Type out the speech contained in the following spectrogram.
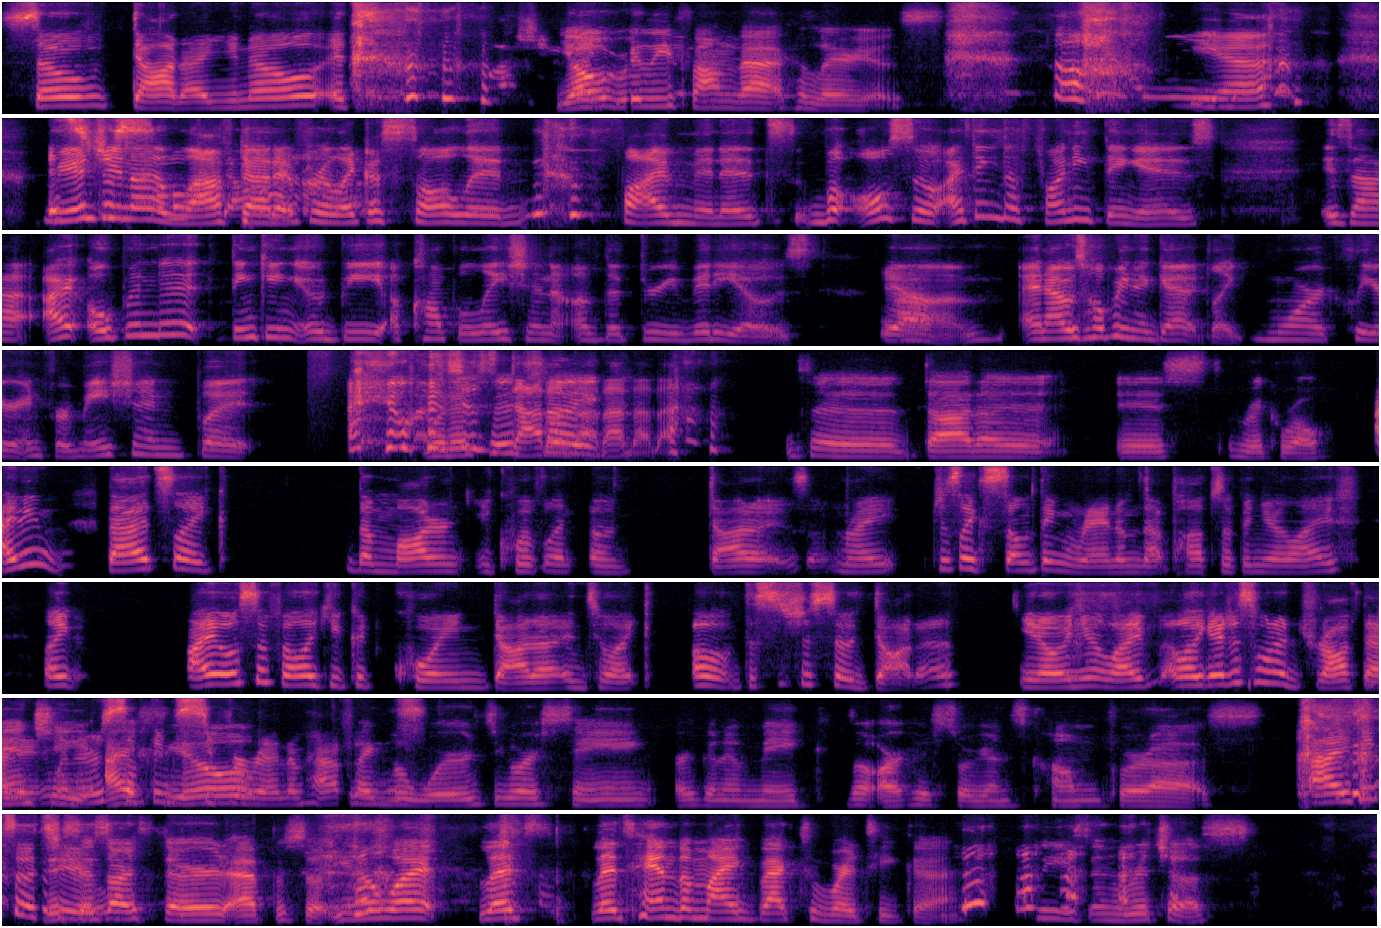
so Dada, you know? It's Y'all really found that hilarious. oh, yeah. It's Bianchi and just I so laughed at it for like a solid five minutes. But also, I think the funny thing is, is that I opened it thinking it would be a compilation of the three videos. yeah. Um, and I was hoping to get like more clear information, but it was if just it's, da da da da da. The data is Rick Roll. I think that's like the modern equivalent of Dadaism, right? Just like something random that pops up in your life. Like, I also felt like you could coin Dada into like, oh, this is just so Dada, you know, in your life. Like, I just want to drop that in when Angie, there's I something feel super random happening. Like the words you are saying are gonna make the art historians come for us. I think so too. This is our third episode. You know what? Let's let's hand the mic back to Vartika. Please enrich us.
